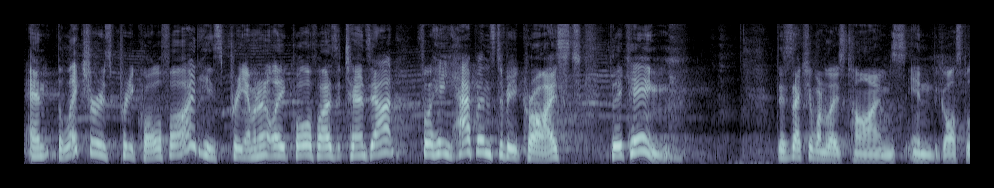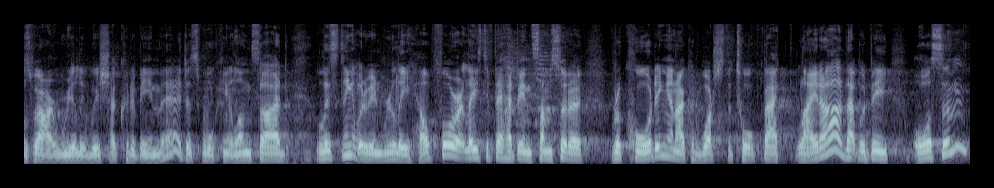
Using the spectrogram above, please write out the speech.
And the lecturer is pretty qualified. He's preeminently qualified, as it turns out, for he happens to be Christ, the King. This is actually one of those times in the Gospels where I really wish I could have been there, just walking alongside listening. It would have been really helpful, or at least if there had been some sort of recording and I could watch the talk back later, that would be awesome.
